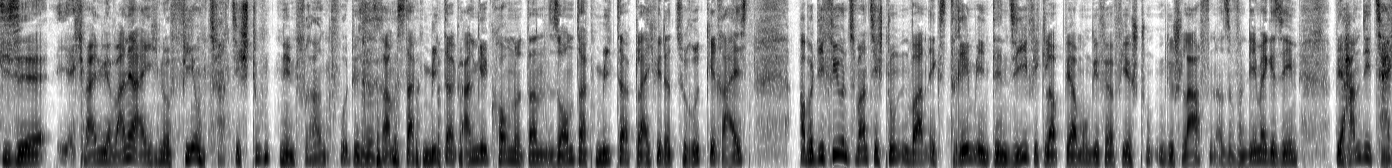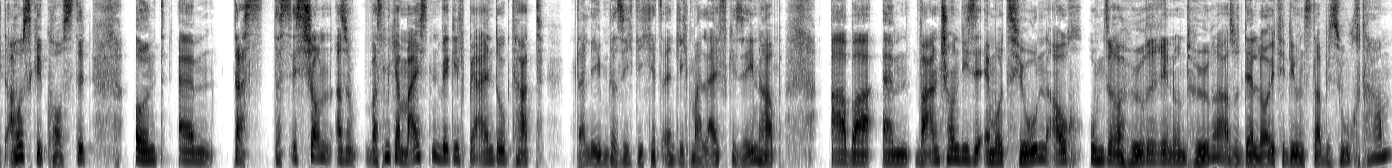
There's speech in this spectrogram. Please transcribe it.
diese, ich meine, wir waren ja eigentlich nur 24 Stunden in Frankfurt. Wir sind Samstagmittag angekommen und dann Sonntagmittag gleich wieder zurückgereist. Aber die 24 Stunden waren extrem intensiv. Ich glaube, wir haben ungefähr vier Stunden geschlafen. Also von dem her gesehen, wir haben die Zeit ausgekostet. Und ähm, das, das ist schon, also was mich am meisten wirklich beeindruckt hat, daneben, dass ich dich jetzt endlich mal live gesehen habe, aber ähm, waren schon diese Emotionen auch unserer Hörerinnen und Hörer, also der Leute, die uns da besucht haben.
